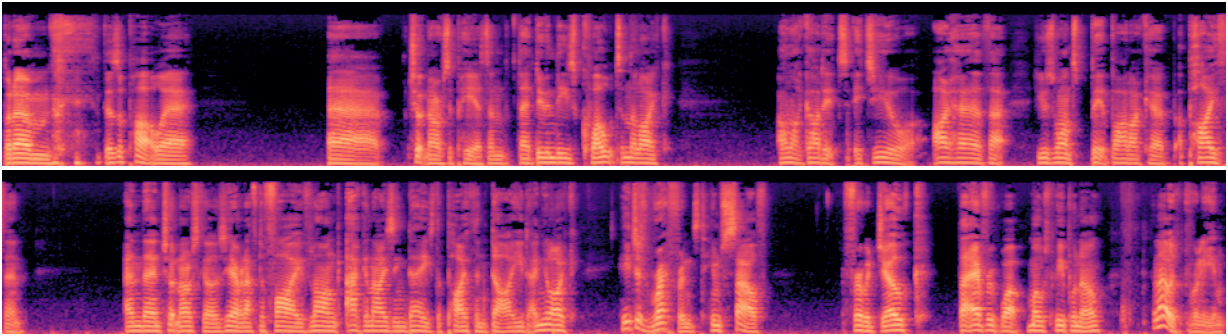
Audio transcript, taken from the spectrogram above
But um, there's a part where uh Chuck Norris appears and they're doing these quotes and they're like, "Oh my god, it's it's you! I heard that you was once bit by like a, a python." And then Chuck Norris goes, "Yeah, and after five long agonizing days, the python died." And you're like, he just referenced himself for a joke that every what most people know, and that was brilliant.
